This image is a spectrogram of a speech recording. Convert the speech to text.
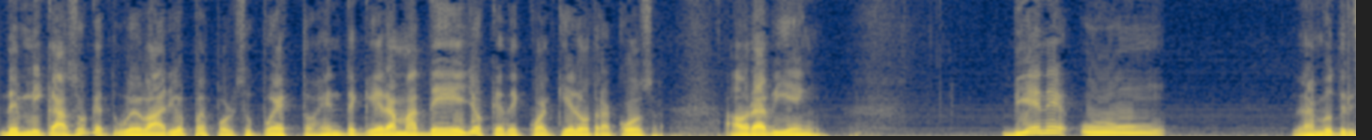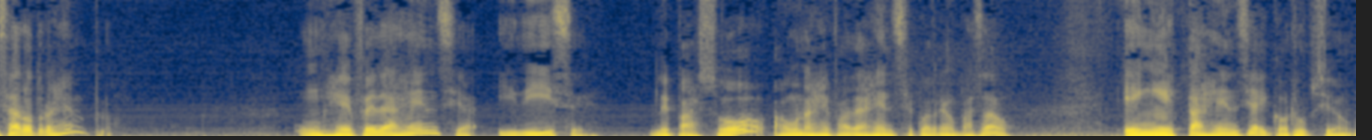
de mi caso, que tuve varios, pues por supuesto, gente que era más de ellos que de cualquier otra cosa. Ahora bien, viene un, Déjame utilizar otro ejemplo. Un jefe de agencia y dice, le pasó a una jefa de agencia el año pasado, en esta agencia hay corrupción.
